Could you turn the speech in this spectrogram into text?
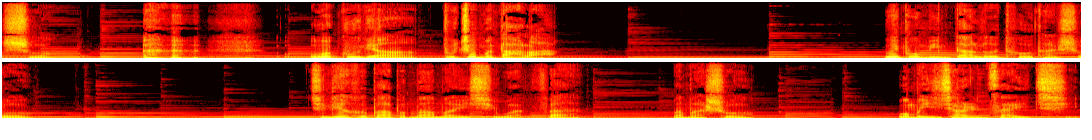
说：“ 我姑娘都这么大了。”微博名大乐透他说：“今天和爸爸妈妈一起晚饭，妈妈说，我们一家人在一起，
